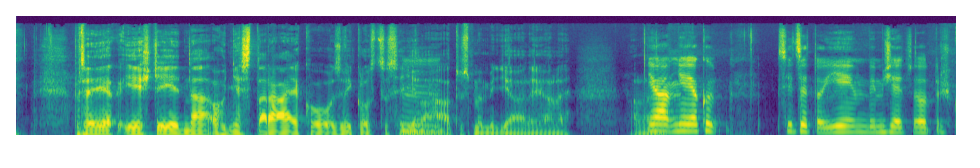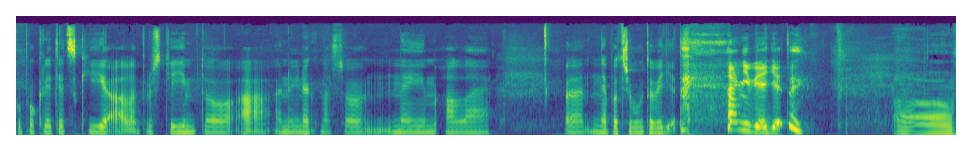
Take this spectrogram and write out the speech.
Protože je, je ještě jedna hodně stará jako zvyklost, co se dělá Hmm. a tu jsme my dělali, ale... ale... Já mě jako, sice to jim, vím, že je to trošku pokrytecký, ale prostě jim to a no jinak maso nejím, ale eh, nepotřebuju to vidět. Ani vědět. Uh,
